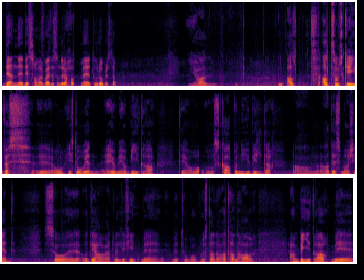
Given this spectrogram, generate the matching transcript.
Den, det samarbeidet som dere har hatt med Tore Obrestad? Ja, alt, alt som skrives eh, om historien, er jo med å bidra til å, å skape nye bilder av, av, det som har skjedd. Så, eh, og det har vært veldig fint med, med Tor Aabostad, at han har han bidrar med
